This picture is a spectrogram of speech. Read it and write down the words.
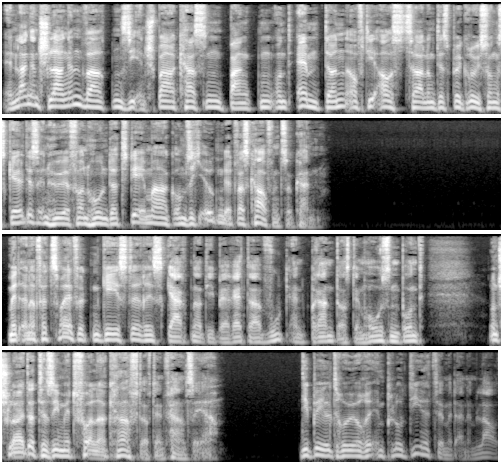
In langen Schlangen warten sie in Sparkassen, Banken und Ämtern auf die Auszahlung des Begrüßungsgeldes in Höhe von 100 D-Mark, um sich irgendetwas kaufen zu können. Mit einer verzweifelten Geste riss Gärtner die Beretta wutentbrannt aus dem Hosenbund und schleuderte sie mit voller Kraft auf den Fernseher. Die Bildröhre implodierte mit einem lauten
